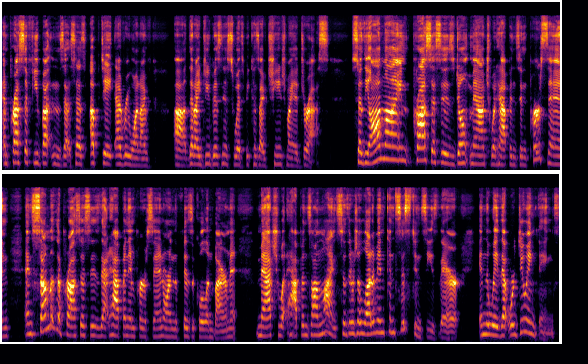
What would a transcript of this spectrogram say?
and press a few buttons that says update everyone I've uh, that I do business with because I've changed my address. So the online processes don't match what happens in person. And some of the processes that happen in person or in the physical environment, match what happens online. So there's a lot of inconsistencies there in the way that we're doing things.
